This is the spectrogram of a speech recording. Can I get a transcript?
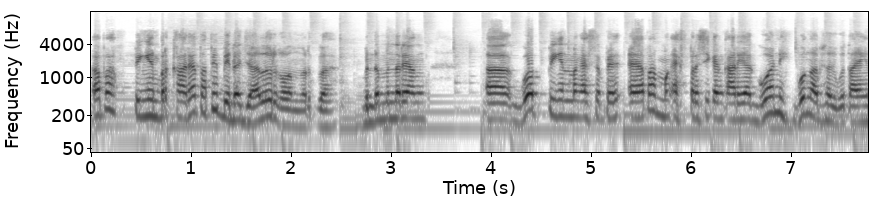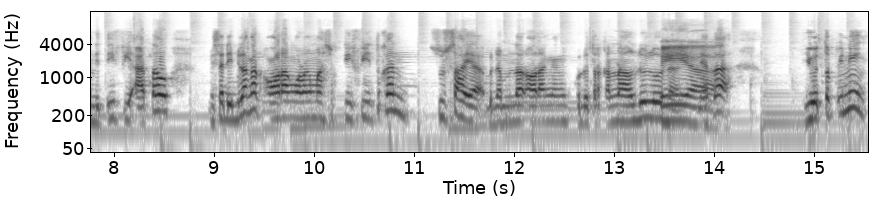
apa pingin berkarya tapi beda jalur kalau menurut gua. Bener-bener yang eh, gue pingin mengekspre- eh, apa, mengekspresikan karya gua nih gue nggak bisa gue tayang di TV atau bisa dibilang kan orang-orang masuk TV itu kan susah ya bener-bener orang yang kudu terkenal dulu. Nah Iya. ternyata YouTube ini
